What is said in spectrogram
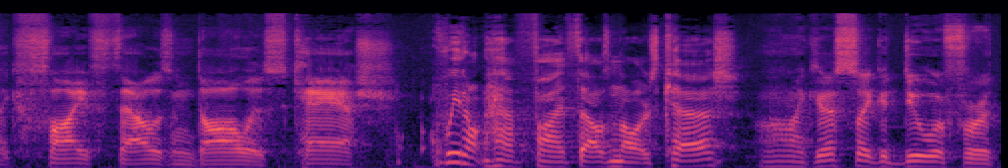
like five thousand dollars cash. We don't have $5,000 cash. Oh, I guess I could do it for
